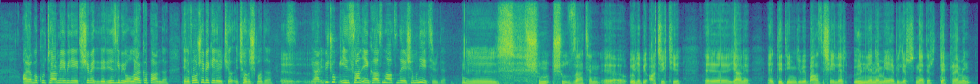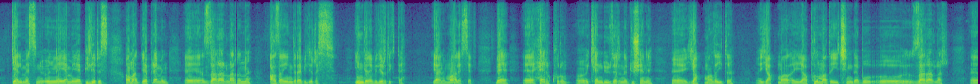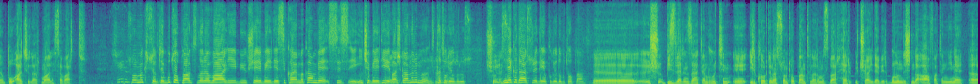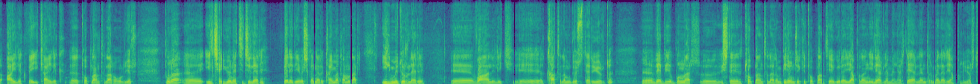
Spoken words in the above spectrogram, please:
arama kurtarmaya bile yetişemedi. Dediğiniz gibi yollar kapandı. Telefon şebekeleri ça- çalışmadı. yani birçok insan enkazın altında yaşamını yitirdi. Ee, şun, şu zaten e, öyle bir acı ki e, yani e, dediğim gibi bazı şeyler önlenemeyebilir. Nedir? Depremin gelmesini önleyemeyebiliriz ama depremin e, zararlarını aza indirebiliriz. İndirebilirdik de. Yani maalesef ve e, her kurum e, kendi üzerine düşeni e, yapmalıydı. E, Yapma e, yapılmadığı için de bu e, zararlar, e, bu acılar maalesef arttı. Şeyi de sormak istiyorum. Tabii bu toplantılara vali, büyükşehir belediyesi, kaymakam ve siz e, ilçe belediye başkanları mı müdürler. katılıyordunuz? Şöyle Ne kadar sürede yapılıyordu bu toplantı? Ee, şu bizlerin zaten rutin e, il koordinasyon toplantılarımız var her 3 ayda bir. Bunun dışında AFAD'ın yine e, aylık ve 2 aylık e, toplantıları oluyor. Buna e, ilçe yöneticileri, belediye başkanları, kaymakamlar, il müdürleri, e, valilik e, katılım gösteriyordu. E, ve bir, bunlar e, işte toplantıların bir önceki toplantıya göre yapılan ilerlemeler, değerlendirmeler yapılıyordu.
